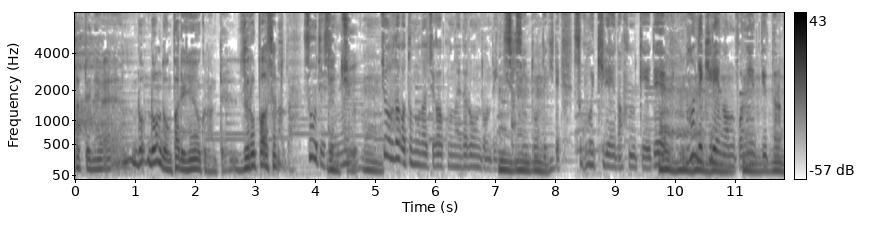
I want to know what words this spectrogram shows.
だってねロロンドンパリニューヨークなんて0%だそうですよね。電柱。うん。ちょうどだから友達がこの間ロンドンで写真撮ってきてすごい綺麗な風景でなんで綺麗なのかねって言ったらや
